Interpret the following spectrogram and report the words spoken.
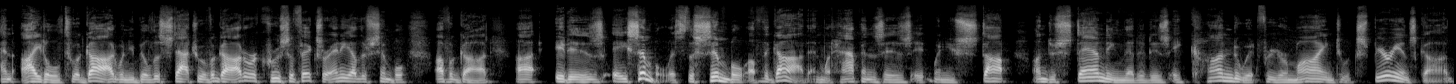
an idol to a god, when you build a statue of a god or a crucifix or any other symbol of a god, uh, it is a symbol. It's the symbol of the god. And what happens is it, when you stop understanding that it is a conduit for your mind to experience God,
